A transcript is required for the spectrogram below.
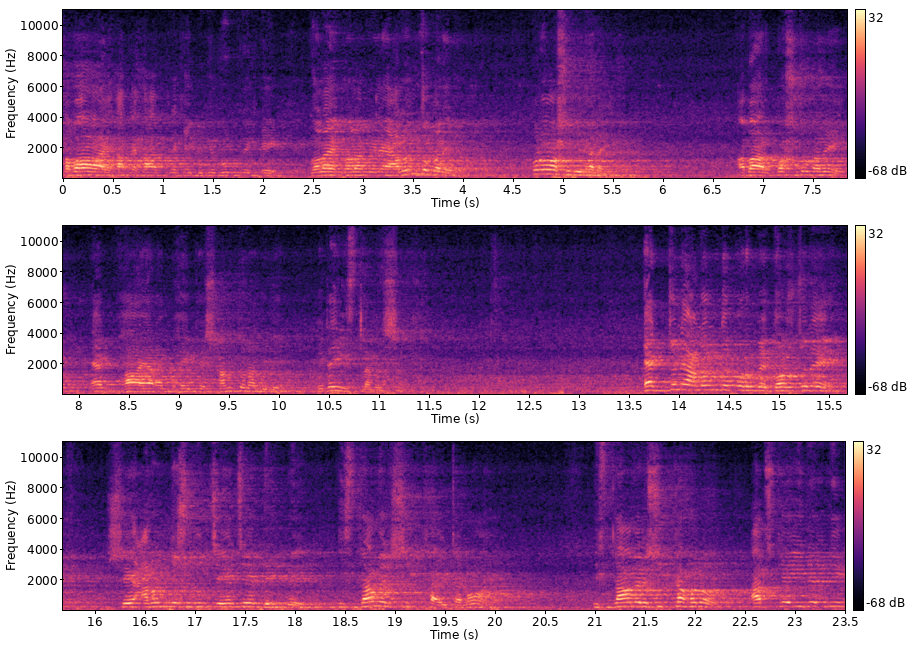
সবাই হাতে হাত রেখে, বুকে বুক রেখে, গলায় গলা মেলে আনন্দ করেন কোনো অসুবিধা নেই। আবার কষ্ট পাবে, এক ভাই আর এক ভাইকে সান্ত্বনা দিবে। এটাই ইসলামের শিক্ষা। একজনে আনন্দ করবে, দশজনে সে আনন্দে শুধু চেয়ে চেয়ে দেখবে। ইসলামের শিক্ষা এটা নয়। ইসলামের শিক্ষা হলো, আজকে ঈদের দিন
